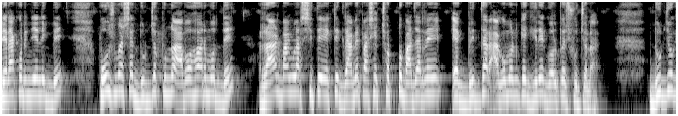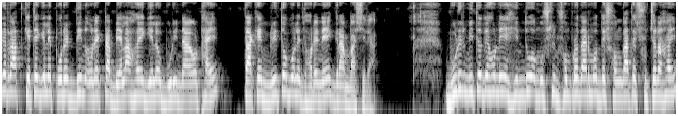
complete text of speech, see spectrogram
পেরা করে নিয়ে লিখবে, পৌষ মাসের দুর্যোগপূর্ণ আবহাওয়ার মধ্যে রাঢ় বাংলার শীতে একটি গ্রামের পাশে ছোট্ট বাজারে এক বৃদ্ধার আগমনকে ঘিরে গল্পের সূচনা। দুর্যোগের রাত কেটে গেলে পরের দিন অনেকটা বেলা হয়ে গেলেও বুড়ি না ওঠায় তাকে মৃত বলে ধরে নেয় গ্রামবাসীরা। বুড়ির মৃতদেহ নিয়ে হিন্দু ও মুসলিম সম্প্রদায়ের মধ্যে সংঘাতের সূচনা হয়।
